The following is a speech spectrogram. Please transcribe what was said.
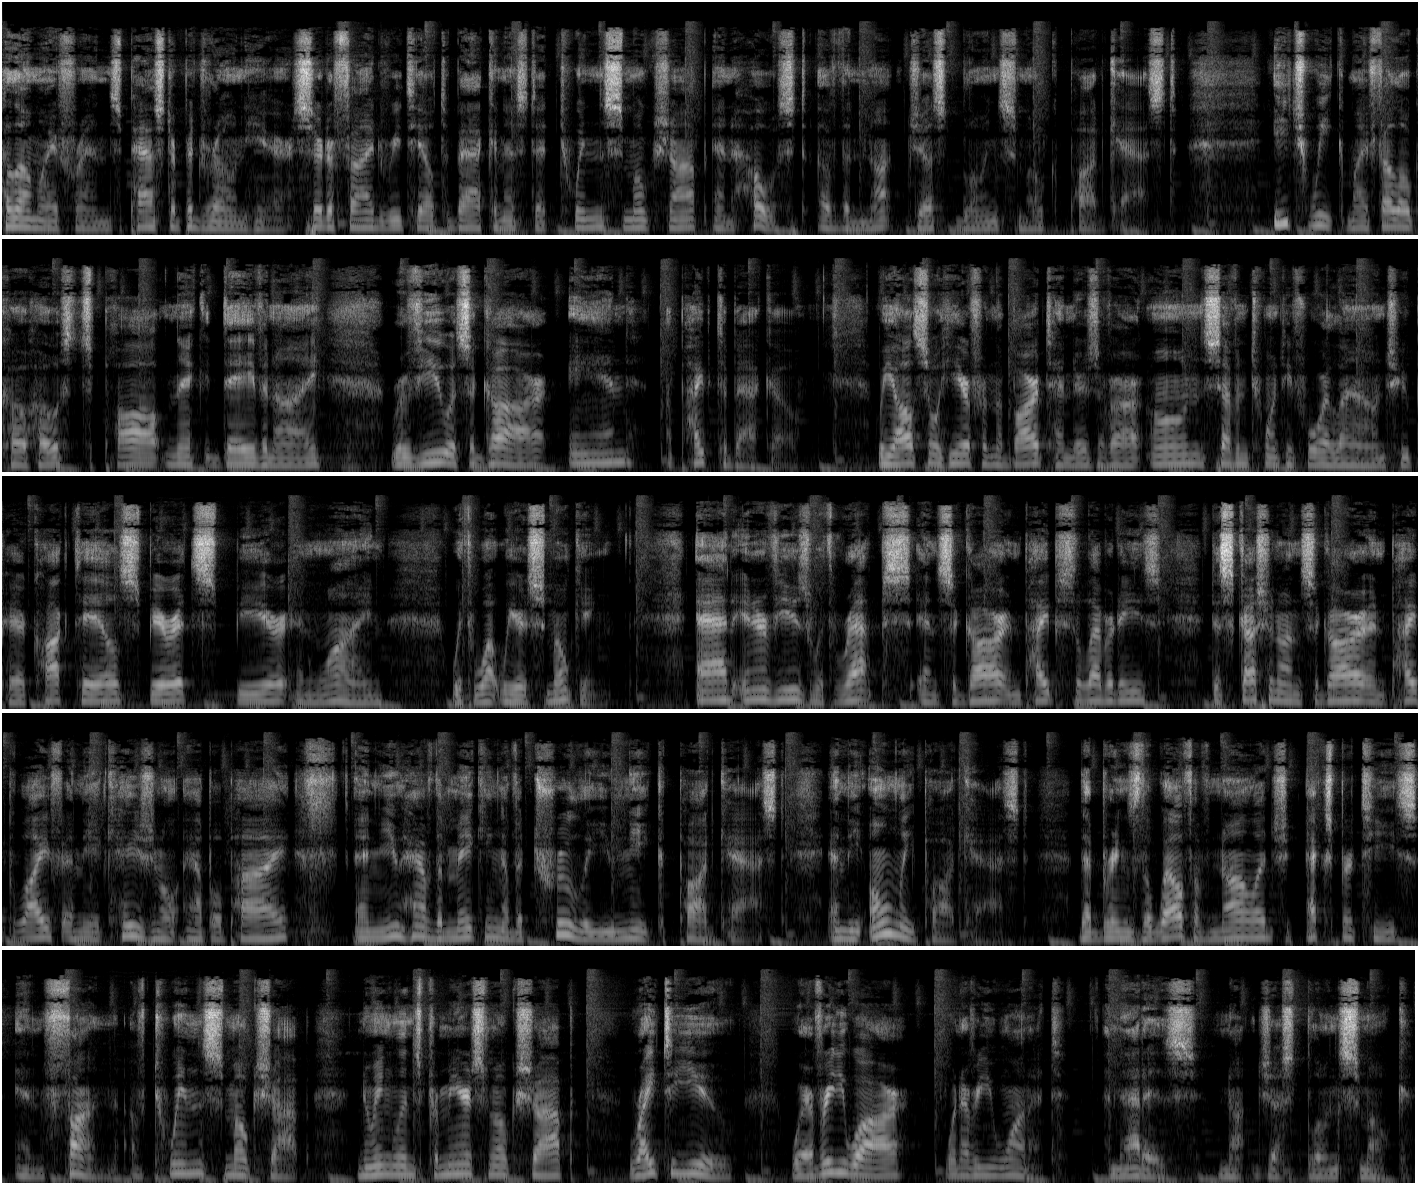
Hello, my friends. Pastor Padron here, certified retail tobacconist at Twin Smoke Shop and host of the Not Just Blowing Smoke podcast. Each week, my fellow co hosts, Paul, Nick, Dave, and I, review a cigar and a pipe tobacco. We also hear from the bartenders of our own 724 Lounge who pair cocktails, spirits, beer, and wine with what we are smoking. Add interviews with reps and cigar and pipe celebrities, discussion on cigar and pipe life, and the occasional apple pie, and you have the making of a truly unique podcast, and the only podcast that brings the wealth of knowledge, expertise, and fun of Twin Smoke Shop, New England's premier smoke shop, right to you, wherever you are, whenever you want it. And that is not just blowing smoke.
